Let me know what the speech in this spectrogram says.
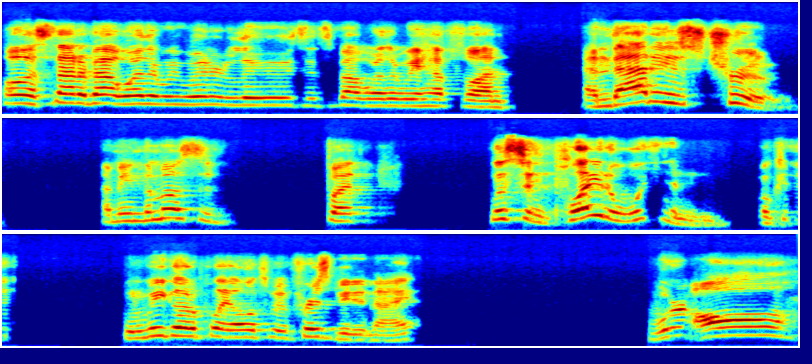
oh, it's not about whether we win or lose, it's about whether we have fun. And that is true. I mean, the most, but listen, play to win. Okay. When we go to play Ultimate Frisbee tonight, we're all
